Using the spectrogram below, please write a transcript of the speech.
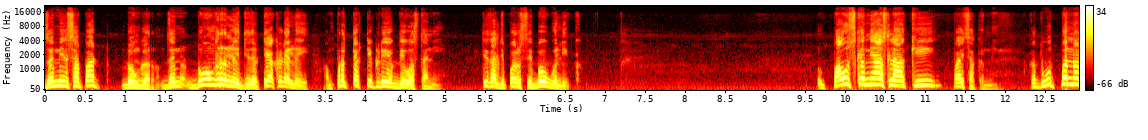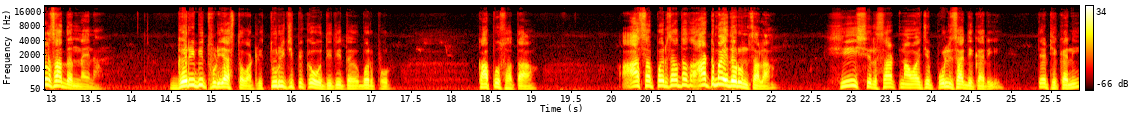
जमीन सपाट डोंगर. जमीन डोंगर लय तिथं टेकड्या लय. आणि प्रत्येक टेकडी एक देवस्थानी तिथालची परिस्थिती भौगोलिक. पाऊस कमी असला की पैसा कमी. का उत्पन्नाला साधन नाही ना. गरिबी थोडी जास्त वाटली. तुरीची पिकं होती तिथं भरपूर. कापूस होता. असा परिसर होता आठ माई धरून चाला. ही शिरसाट नावाचे पोलीस अधिकारी त्या ठिकाणी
